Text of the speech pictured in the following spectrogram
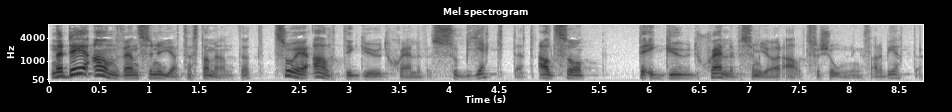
när det används i Nya Testamentet så är alltid Gud själv subjektet. Alltså, det är Gud själv som gör allt försoningsarbete.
